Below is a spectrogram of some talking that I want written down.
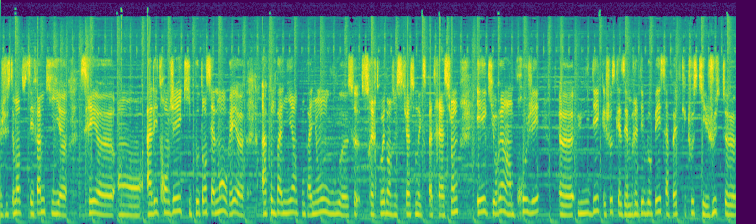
justement toutes ces femmes qui seraient en, à l'étranger, qui potentiellement auraient accompagné un compagnon ou se, seraient retrouvées dans une situation d'expatriation et qui auraient un projet euh, une idée, quelque chose qu'elles aimeraient développer. Ça peut être quelque chose qui est juste, euh,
